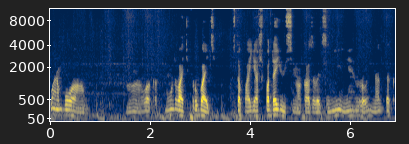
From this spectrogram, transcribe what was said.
Бам, бам. А, вот как. Ну давайте, врубайте. Стоп, а я ж подаюсь им, оказывается. Не, не, вроде надо так.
